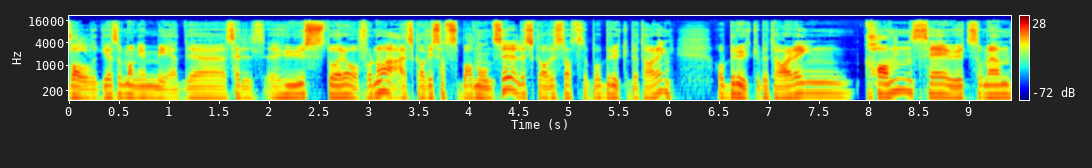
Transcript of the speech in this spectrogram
valget som mange mediehus står overfor nå. er Skal vi satse på annonser, eller skal vi satse på brukerbetaling? Og brukerbetaling kan se ut som en,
